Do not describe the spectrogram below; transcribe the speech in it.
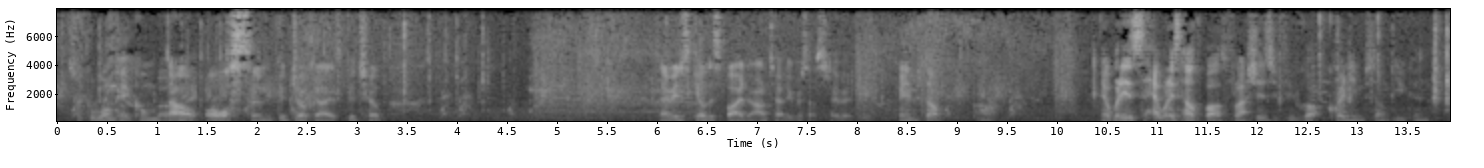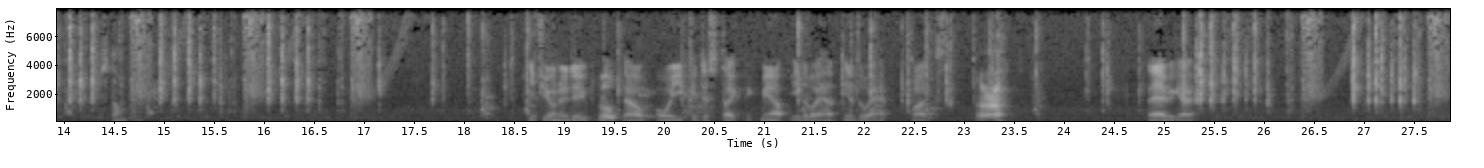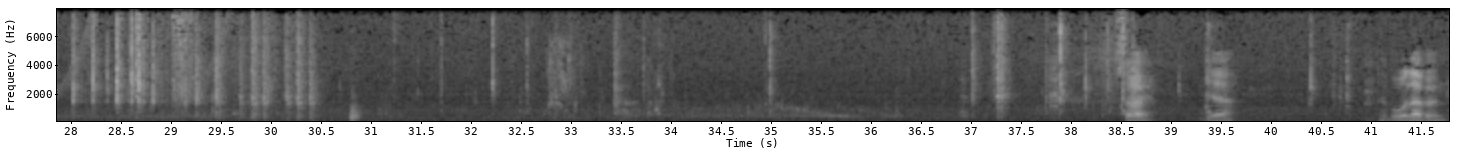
It's like a one hit combo. Oh, mate. awesome. Good job, guys. Good job. Let me just kill this spider. I'll totally resuscitate it. Cranium stomp. Oh. Yeah, when his when his health bar flashes, if you've got cranium stomp, you can stomp him. If you want to do, Oh. no, or you could just like pick me up. Either way, either way works. Ugh. There we go. So, yeah. Level 11.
